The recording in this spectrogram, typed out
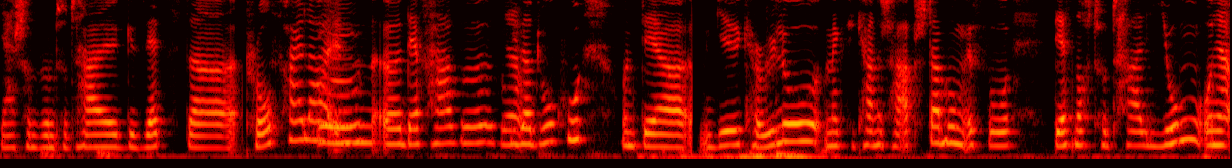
ja, schon so ein total gesetzter Profiler Mhm. in äh, der Phase Ja. dieser Doku. Und der Gil Carrillo, mexikanischer Abstammung, ist so, der ist noch total jung und Ja.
